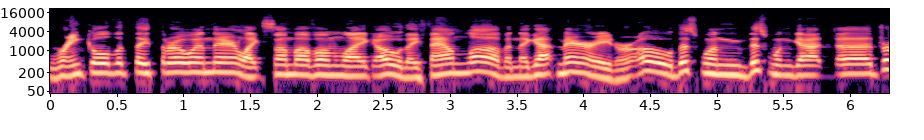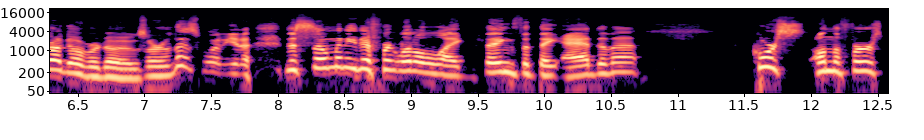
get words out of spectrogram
wrinkle that they throw in there like some of them like oh they found love and they got married or oh this one this one got uh, drug overdose or this one you know there's so many different little like things that they add to that. Of course on the first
